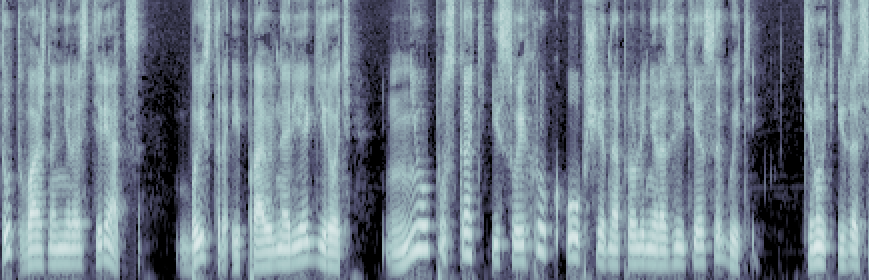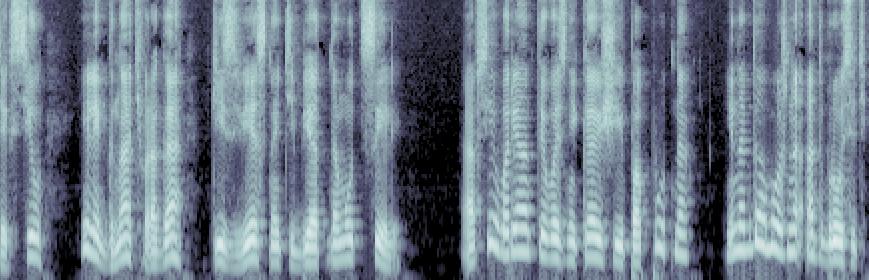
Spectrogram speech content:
Тут важно не растеряться, быстро и правильно реагировать, не упускать из своих рук общее направление развития событий, тянуть изо всех сил или гнать врага к известной тебе одному цели. А все варианты, возникающие попутно, иногда можно отбросить,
